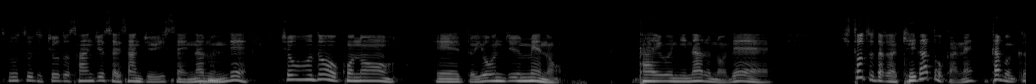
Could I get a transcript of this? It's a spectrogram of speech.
そうするとちょうど30歳31歳になるんで、ちょうどこの、えー、と4巡目の大運になるので一つだから怪我とかね多分か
